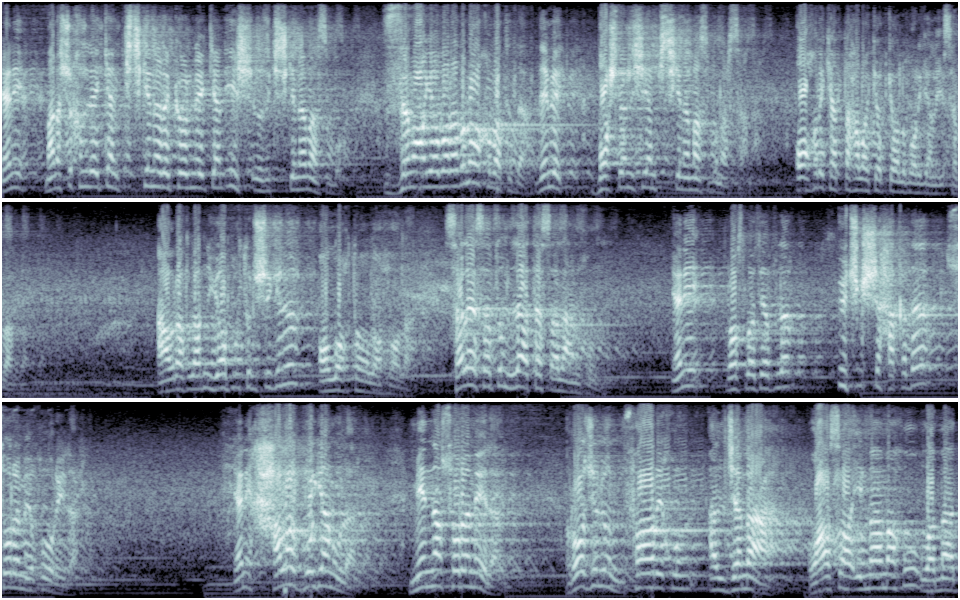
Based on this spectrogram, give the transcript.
ya'ni mana shu qilinayotgan kichkinada ko'rinayotgan ish o'zi kichkina emas bu. Zinoga boradimi oqibatida? Demak boshlanishi ham kichkina emas bu narsani. Oxiri katta halokatga olib borganligi sababli avratlarni yopib turishligini Alloh taolo xohladi. Salasatun la tasalanhum. Ya'ni rostlatyaptilar uch kishi haqida so'ramay qo'yinglar. Ya'ni halok bo'lgan ular. Mendan so'ramanglar. Rajulun fariqun al jamaa va asa imamahu va mad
